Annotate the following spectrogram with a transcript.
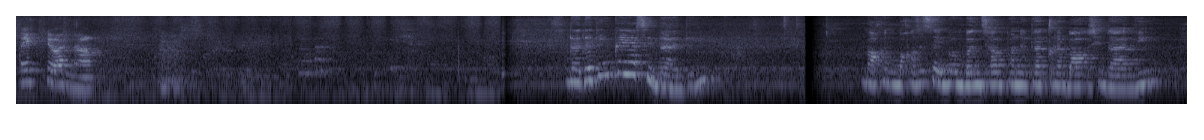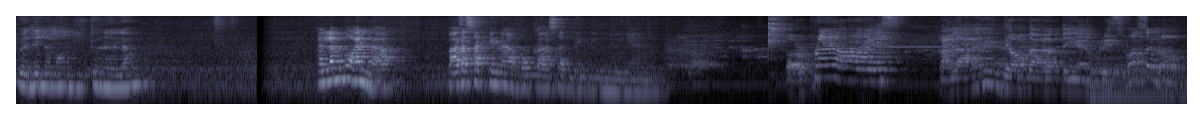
Thank you, anak. Dadating kaya si Daddy? Bakit ba kasi sa ibang bansa pa nagtatrabaho si Daddy? Pwede namang dito na lang. Alam mo, anak, para sa kinabukasan din ninyo. Surprise! Kala niyo hindi ako darating ngayong Christmas, ano?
